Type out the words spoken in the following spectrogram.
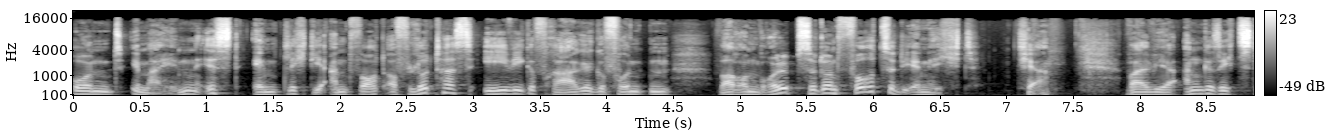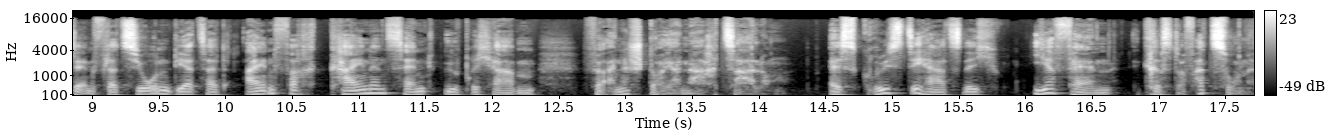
und immerhin ist endlich die Antwort auf Luthers ewige Frage gefunden, warum rülpset und furzet ihr nicht? Tja, weil wir angesichts der Inflation derzeit einfach keinen Cent übrig haben für eine Steuernachzahlung. Es grüßt Sie herzlich, Ihr Fan Christopher Zone.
